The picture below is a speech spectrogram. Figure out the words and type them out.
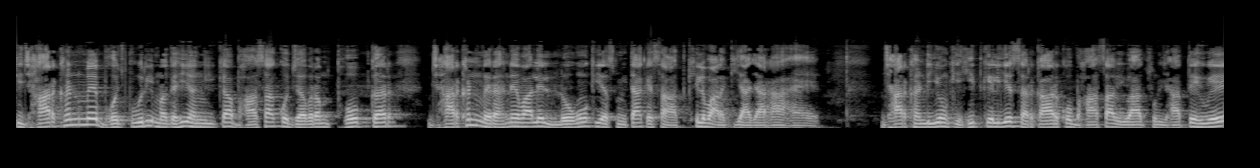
कि झारखंड में भोजपुरी मगही अंगिका भाषा को जबरन थोप कर झारखंड में रहने वाले लोगों की अस्मिता के साथ खिलवाड़ किया जा रहा है। झारखंडियों के हित के लिए सरकार को भाषा विवाद सुलझाते हुए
